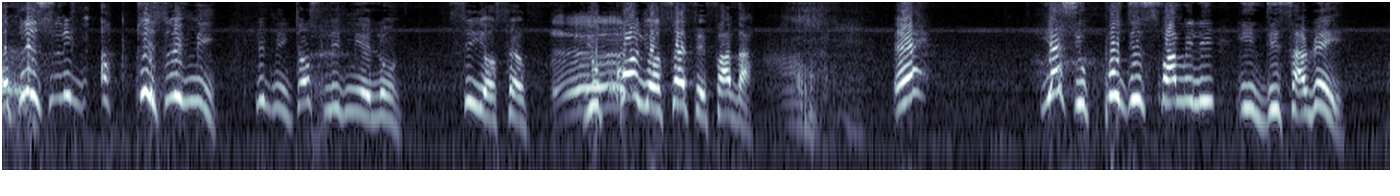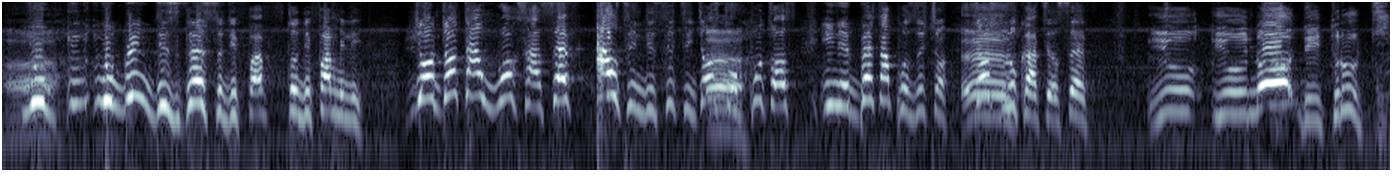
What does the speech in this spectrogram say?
Oh, please leave. Uh, please leave me. Leave me. Just leave me alone. See yourself. You call yourself a father. Eh? Yes, you put this family in disarray. You, you you bring disgrace to the fa to the family. Your daughter works herself out in the city just Uh. to put us in a better position. Uh. Just look at yourself. You you know the truth.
